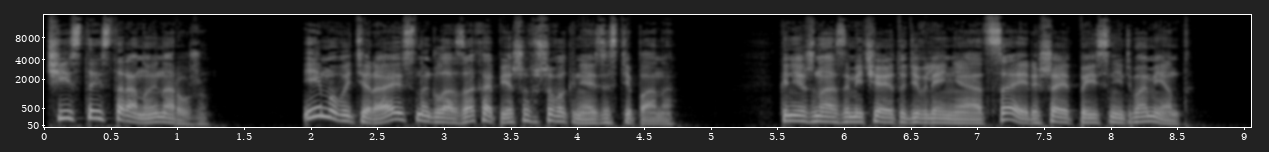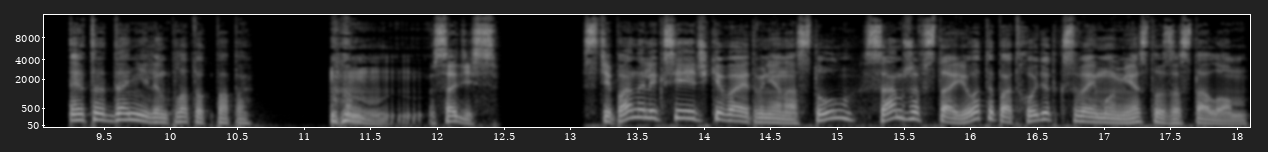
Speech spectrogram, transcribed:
чистой стороной наружу. Им вытираюсь на глазах опешившего князя Степана. Княжна замечает удивление отца и решает пояснить момент. «Это Данилин платок, папа». «Хм, садись». Степан Алексеевич кивает мне на стул, сам же встает и подходит к своему месту за столом.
